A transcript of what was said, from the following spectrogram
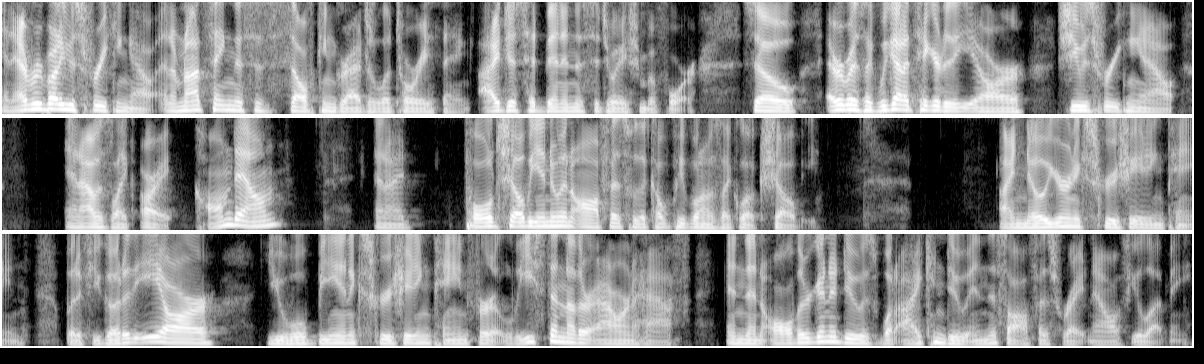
And everybody was freaking out. And I'm not saying this is a self congratulatory thing. I just had been in this situation before. So everybody's like, we got to take her to the ER. She was freaking out. And I was like, all right, calm down. And I pulled Shelby into an office with a couple people and I was like, look, Shelby, I know you're in excruciating pain, but if you go to the ER, you will be in excruciating pain for at least another hour and a half. And then all they're going to do is what I can do in this office right now if you let me.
